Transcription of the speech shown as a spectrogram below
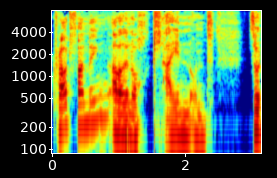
Crowdfunding, aber mhm. noch klein und so,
